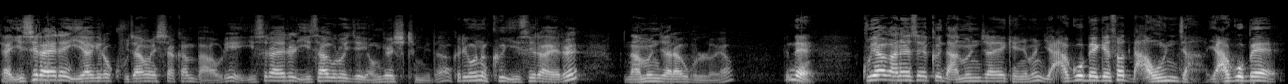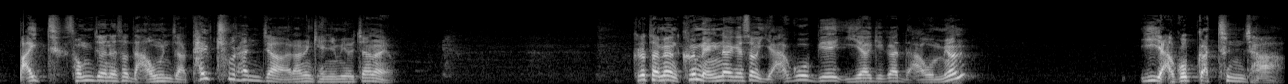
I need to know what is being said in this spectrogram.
자, 이스라엘의 이야기로 구장을 시작한 바울이 이스라엘을 이삭으로 이제 연결시킵니다. 그리고는 그 이스라엘을 남은 자라고 불러요. 근데 구약 안에서의 그 남은 자의 개념은 야곱에게서 나온 자, 야곱의 바이트, 성전에서 나온 자, 탈출한 자라는 개념이었잖아요. 그렇다면 그 맥락에서 야곱의 이야기가 나오면 이 야곱 같은 자가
